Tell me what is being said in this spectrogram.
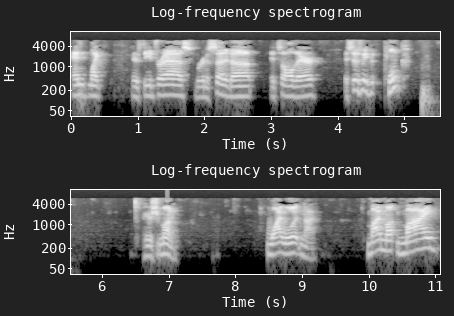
and like, here's the address, we're going to set it up, it's all there. As soon as we plunk, here's your money. Why wouldn't I? My, my,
